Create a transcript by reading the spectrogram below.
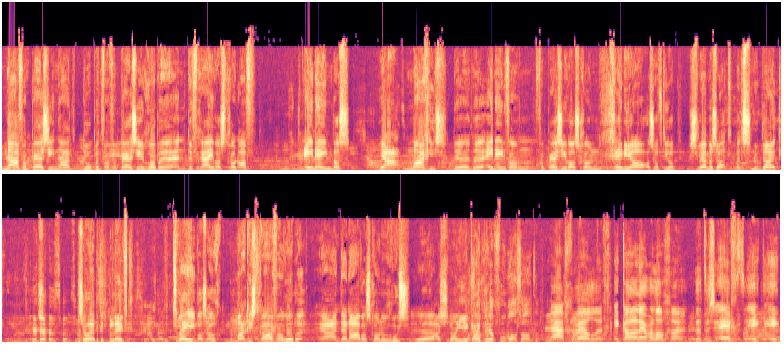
Na Van Persie, na het doelpunt van Van Persie en Robben en De Vrij was het gewoon af. Het 1-1 was ja, magisch. De, de 1-1 van Van Persie was gewoon geniaal. Alsof hij op zwemmen zat met een snoepduik. Zo heb ik het beleefd. De 2-1 was ook magistraal van Robben. Ja, en daarna was het gewoon een roes. Eh, als je dan hier kijkt... op voetbal zaten. Ja, geweldig. Ik kan alleen maar lachen. Dat is echt. Ik, ik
